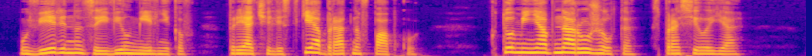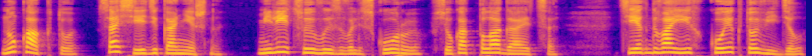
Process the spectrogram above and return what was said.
— уверенно заявил Мельников, пряча листки обратно в папку. «Кто меня обнаружил-то?» – спросила я. «Ну как кто? Соседи, конечно. Милицию вызвали, скорую, все как полагается. Тех двоих кое-кто видел.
